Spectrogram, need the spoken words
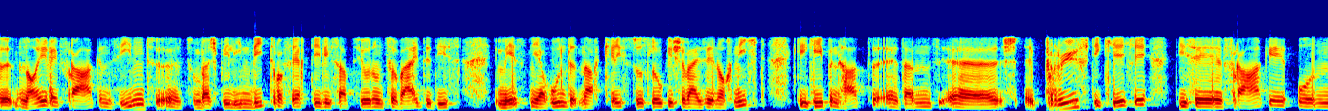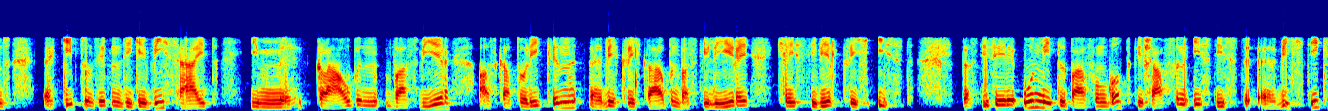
es neuere Fragen sind, äh, zum Beispiel In-vitro-Fertilisation und so weiter, die es im ersten Jahrhundert nach Christus logischerweise noch nicht gegeben hat, äh, dann äh, prüft die Kirche diese Fragen Frage und äh, gibt uns eben die Gewissheit im Glauben, was wir als Katholiken äh, wirklich glauben, was die Lehre Christi wirklich ist. Dass die Seele unmittelbar von Gott geschaffen ist, ist äh, wichtig,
